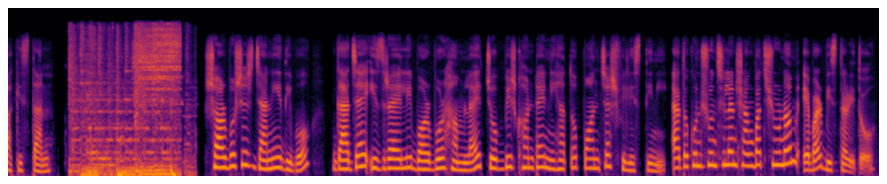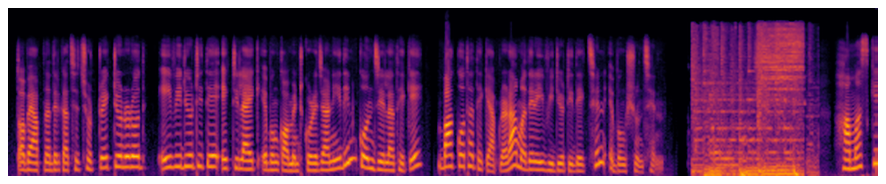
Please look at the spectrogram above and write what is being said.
পাকিস্তান। সর্বশেষ জানিয়ে দিব গাজায় ইসরায়েলি বর্বর হামলায় ২৪ ঘণ্টায় নিহত পঞ্চাশ ফিলিস্তিনি। এতক্ষণ শুনছিলেন সংবাদ শিরোনাম এবার বিস্তারিত। তবে আপনাদের কাছে ছোট্ট একটি অনুরোধ এই ভিডিওটিতে একটি লাইক এবং কমেন্ট করে জানিয়ে দিন কোন জেলা থেকে বা কোথা থেকে আপনারা আমাদের এই ভিডিওটি দেখছেন এবং শুনছেন। হামাসকে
